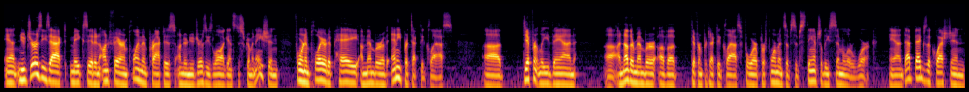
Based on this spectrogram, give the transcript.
And New Jersey's act makes it an unfair employment practice under New Jersey's law against discrimination for an employer to pay a member of any protected class uh, differently than uh, another member of a different protected class for performance of substantially similar work. And that begs the question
